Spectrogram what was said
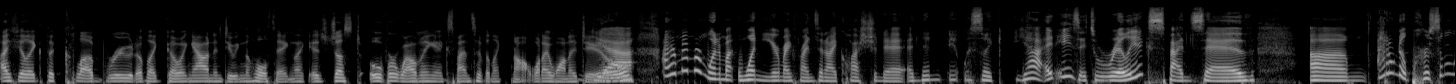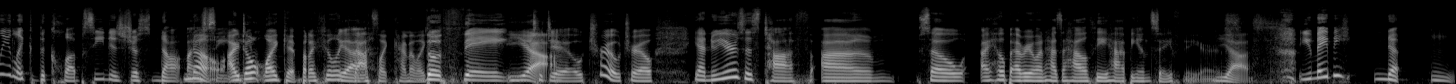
I feel like the club route of like going out and doing the whole thing like is just overwhelming, expensive, and like not what I want to do. Yeah, I remember one of my one year my friends and I questioned it, and then it was like, yeah, it is. It's really expensive. Um, I don't know. Personally, like the club scene is just not my no, scene. I don't like it, but I feel like Yeah. that's like kind of like the thing Yeah. to do. True, true. Yeah, New Year's is tough. Um, so I hope everyone has a healthy, happy, and safe New Year's. yes. you may be no, mm,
